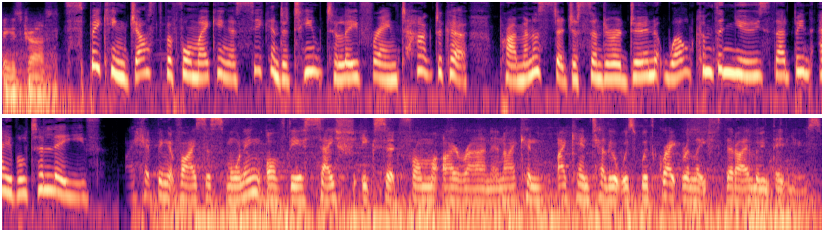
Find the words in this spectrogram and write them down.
Fingers crossed. Speaking just before making a second attempt to leave for Antarctica, Prime Minister Jacinda Ardern welcomed the news they'd been able to leave. I had been advised this morning of their safe exit from Iran, and I can I can tell you it was with great relief that I learnt that news.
